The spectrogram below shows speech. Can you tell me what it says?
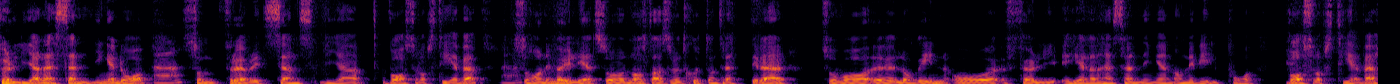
följa den här sändningen då. Ja. Som för övrigt sänds via Vasalopps-TV. Ja. Så har ni möjlighet så någonstans runt 17.30 där så var, eh, logga in och följ hela den här sändningen om ni vill på Vasalopps-TV.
